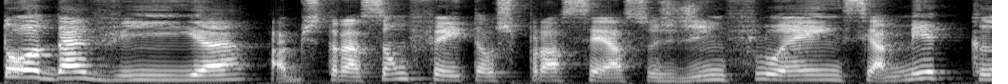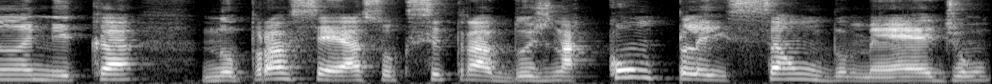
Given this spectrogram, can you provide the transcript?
Todavia, abstração feita aos processos de influência mecânica no processo que se traduz na compleição do médium,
